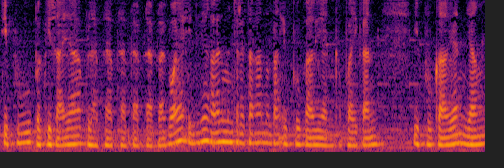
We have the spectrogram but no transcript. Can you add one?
ibu bagi saya bla bla bla bla bla bla. Pokoknya intinya kalian menceritakan tentang ibu kalian kebaikan ibu kalian yang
